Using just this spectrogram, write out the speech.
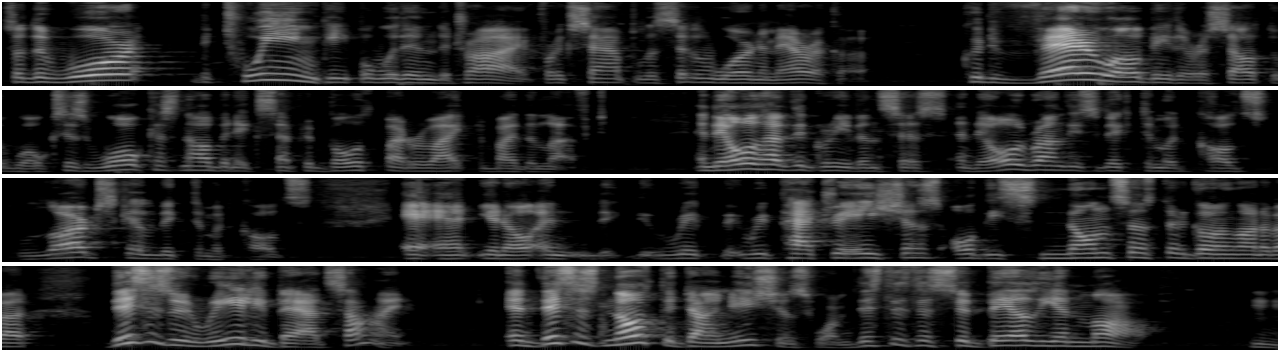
So the war between people within the tribe, for example, the civil war in America, could very well be the result of woke, since woke has now been accepted both by the right and by the left and they all have the grievances and they all run these victimhood cults large scale victimhood cults and, and you know and re- repatriations all this nonsense that are going on about. This is a really bad sign. And this is not the dionysian swarm. This is the cybelian mob. Hmm.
